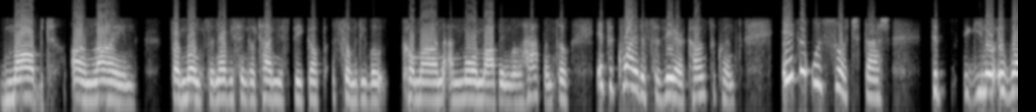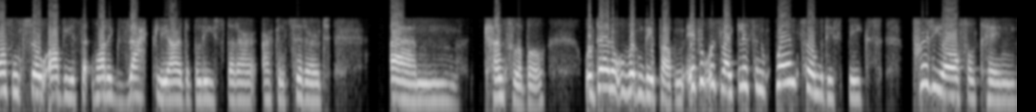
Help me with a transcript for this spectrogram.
mobbed online for months, and every single time you speak up, somebody will come on, and more mobbing will happen. So it's a quite a severe consequence. If it was such that you know it wasn't so obvious that what exactly are the beliefs that are are considered um, cancelable, well, then it wouldn't be a problem. If it was like, listen, when somebody speaks pretty awful things,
